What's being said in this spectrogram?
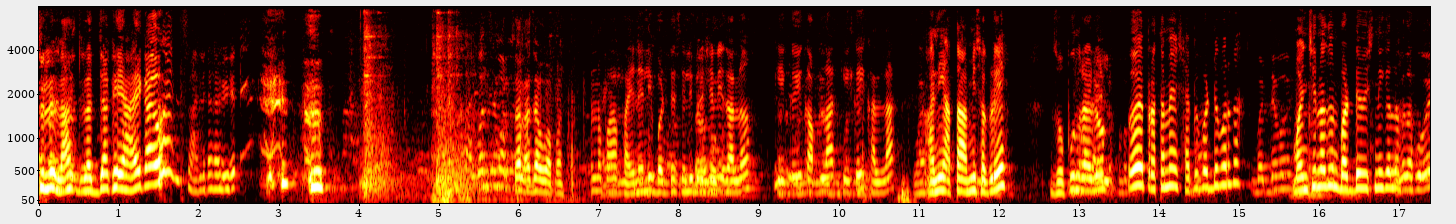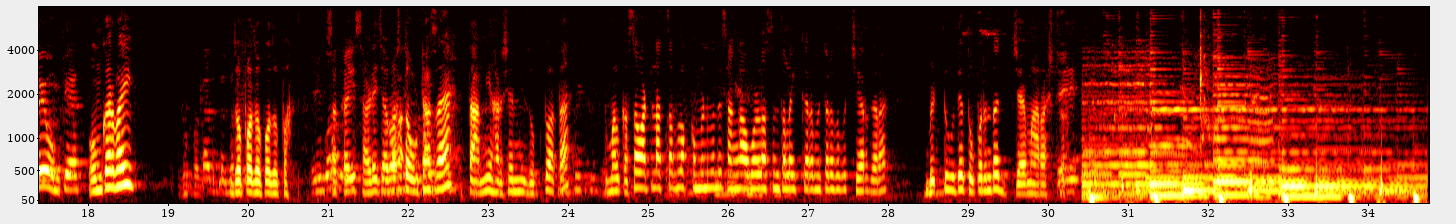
तुला लास्ट लज्जा काही आहे काय होय चला जाऊ आपण. पहा फायनली बर्थडे सेलिब्रेशन झालं. केकही कापला केकही खाल्ला. आणि आता आम्ही सगळे झोपून राहिलो. ओय प्रथमेश हॅपी बर्थडे बरं का? मंचीन अजून बर्थडे विश नाही केलं. ओमकार. भाई. झोपा. झोपा झोपा सकाळी साडेचार वाजता उठायचं आहे. तर आम्ही हर्षन मी झोपतो आता. तुम्हाला कसा वाटला आजचा ब्लॉग कमेंटमध्ये सांगा. आवडला असेल तर लाईक करा मित्रासोबत शेअर करा. भेटू उद्या तोपर्यंत जय महाराष्ट्र.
